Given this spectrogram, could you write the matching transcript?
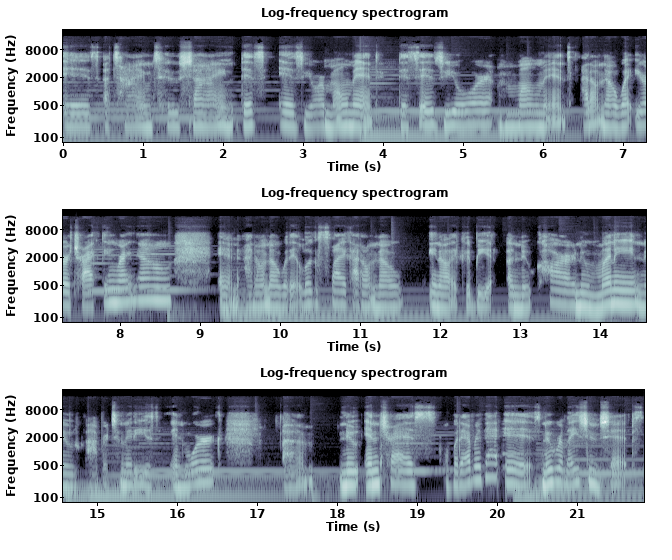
is a time to shine. This is your moment. This is your moment. I don't know what you're attracting right now, and I don't know what it looks like. I don't know you know, it could be a new car, new money, new opportunities in work, um, new interests, whatever that is, new relationships.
